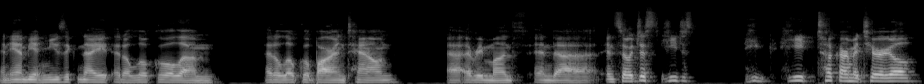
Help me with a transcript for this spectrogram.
an ambient music night at a local um, at a local bar in town uh, every month, and uh, and so it just he just he he took our material.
